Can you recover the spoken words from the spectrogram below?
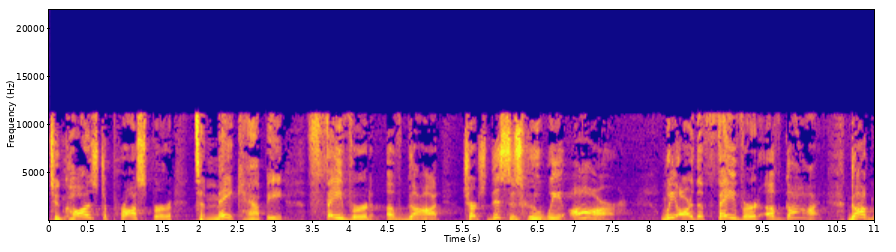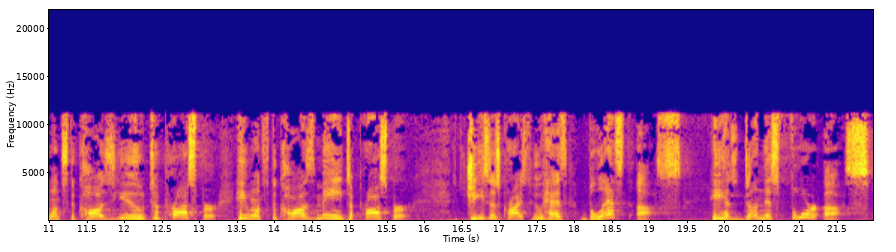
to cause to prosper, to make happy, favored of God. Church, this is who we are. We are the favored of God. God wants to cause you to prosper. He wants to cause me to prosper. Jesus Christ, who has blessed us, He has done this for us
